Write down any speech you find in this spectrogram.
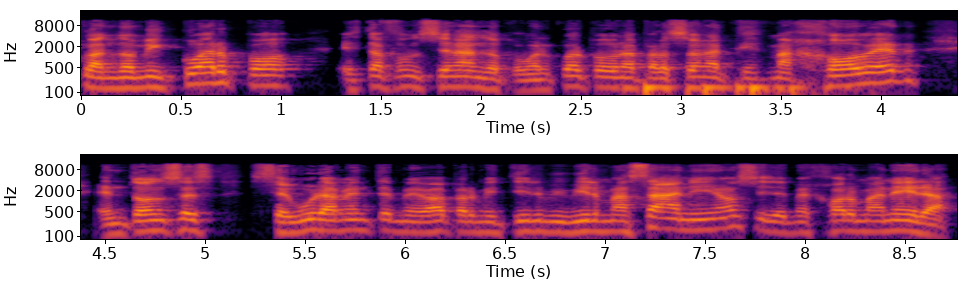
Cuando mi cuerpo está funcionando como el cuerpo de una persona que es más joven, entonces seguramente me va a permitir vivir más años y de mejor manera.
